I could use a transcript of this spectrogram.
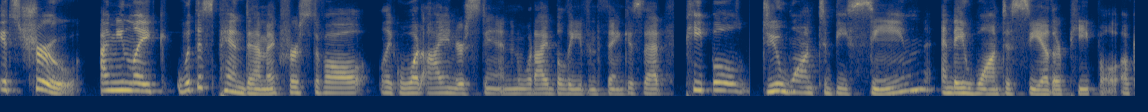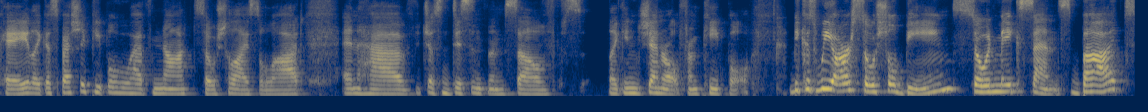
It's true. I mean, like with this pandemic, first of all, like what I understand and what I believe and think is that people do want to be seen and they want to see other people. Okay. Like, especially people who have not socialized a lot and have just distanced themselves like in general from people because we are social beings so it makes sense but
